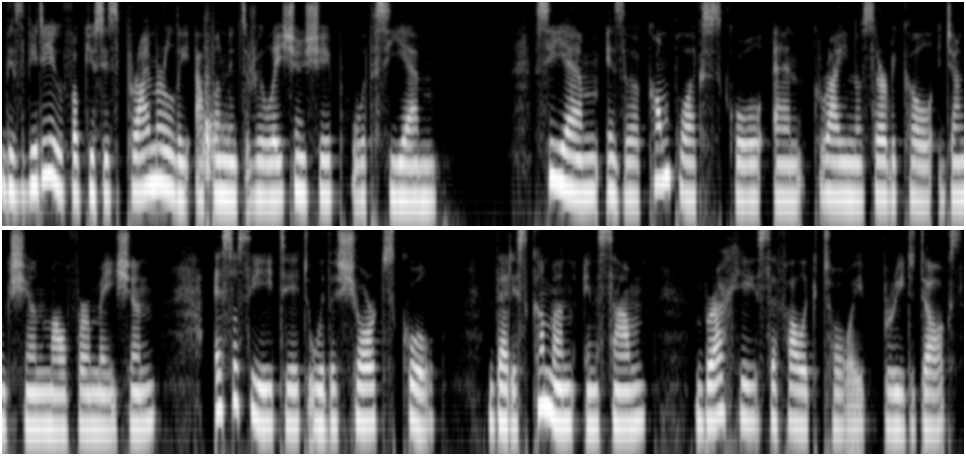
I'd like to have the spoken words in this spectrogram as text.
this video focuses primarily upon its relationship with CM. CM is a complex skull and craniocervical junction malformation associated with a short skull that is common in some brachycephalic toy breed dogs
